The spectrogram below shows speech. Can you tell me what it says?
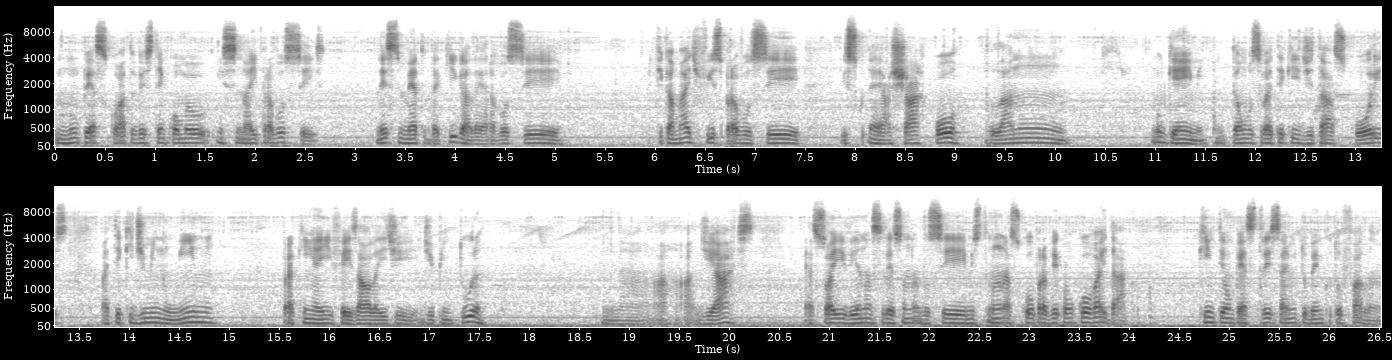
no PS4 ver se tem como eu ensinar aí para vocês. Nesse método aqui, galera, você fica mais difícil para você é, achar cor lá no, no game. Então você vai ter que editar as cores, vai ter que ir diminuindo. Para quem aí fez aula aí de, de pintura, na, de artes, é só ir vendo seleção, você misturando as cores para ver qual cor vai dar. Quem tem um PS3 sabe muito bem o que eu estou falando.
